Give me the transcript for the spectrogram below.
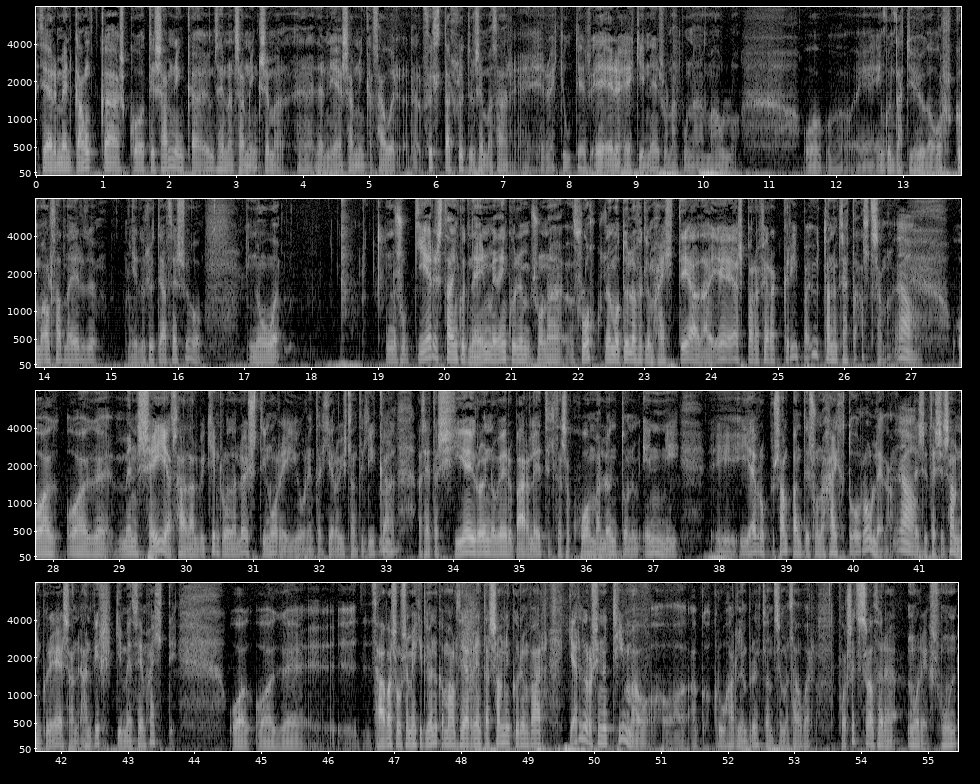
þegar menn ganga sko til samninga um þennan samning sem að þennan er samninga þá er, fullt af hlutun sem að þar eru ekki úti eru ekki inni eins og landbúnaða mál og, og, og engun dætt í huga orkumál þarna eru þau hluti af þessu. Og nú en svo gerist það einhvern veginn með einhverjum svona floknum og dulaföllum hætti að EES bara fer að grýpa utanum þetta allt saman. Og, og eh, menn segja það alveg kynróða laust í Noregi og reyndar hér á Íslandi líka mm. að, að þetta sé í raun og veru bara leið til þess að koma löndunum inn í í, í Evrópusambandi svona hægt og rólega. Þessi, þessi samningur EES, hann, hann virki með þeim hætti. Og, og e, það var svo sem ekkit löningamál þegar reyndar samningurum var gerður á sínum tíma og, og Grú Harlem Brundtland sem þá var fórsættisráð þeirra Noregs, hún,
